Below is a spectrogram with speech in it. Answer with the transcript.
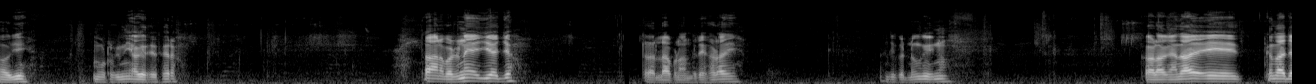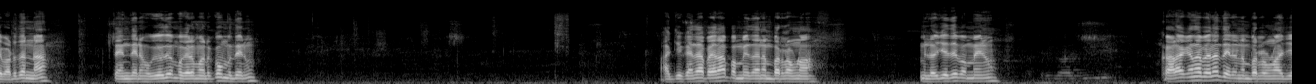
ਆਓ ਜੀ ਮੋਟਰ ਨਹੀਂ ਆ ਗਏ ਫਿਰ। ਧਾਨ ਵੱਢਣੇ ਆ ਜੀ ਅੱਜ। ਟਰਾਲਾ ਆਪਣਾ ਅੰਦਰੇ ਖੜਾ ਏ। ਅੱਜ ਕੱਢੂਗੇ ਇਹਨੂੰ। ਕਾਲਾ ਕਹਿੰਦਾ ਇਹ ਕਹਿੰਦਾ ਅੱਜ ਵੱਢ ਦਿੰਨਾ। ਤਿੰਨ ਦਿਨ ਹੋ ਗਏ ਉਹਦੇ ਮਗਰ ਮਗਰ ਘੁੰਮਦੇ ਨੂੰ। ਅੱਜ ਕਹਿੰਦਾ ਪਹਿਲਾਂ ਪੰਮੇ ਦਾ ਨੰਬਰ ਲਾਉਣਾ। ਮਿਲੋ ਜੀ ਇਹਦੇ ਪੰਮੇ ਨੂੰ। ਕਾਲਾ ਕਹਿੰਦਾ ਪਹਿਲਾਂ ਤੇਰਾ ਨੰਬਰ ਲਾਉਣਾ ਅੱਜ।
